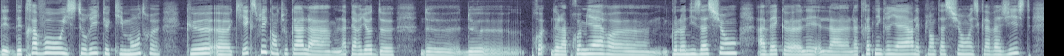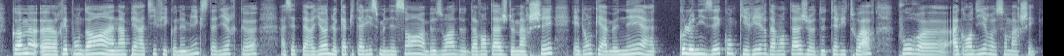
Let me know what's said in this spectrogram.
des, travaux historiques qui montrent que, euh, qui expliquent en tout cas la, période de, de, de, la première colonisation avec la, traite négrière, les plantations esclavagistes, comme répondant à un impératif économique, c'est-à-dire que à cette période, le capitalisme naissant a besoin de davantage de marchés et donc est amené à coloniser, conquérir davantage de territoires pour euh, agrandir son marché.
